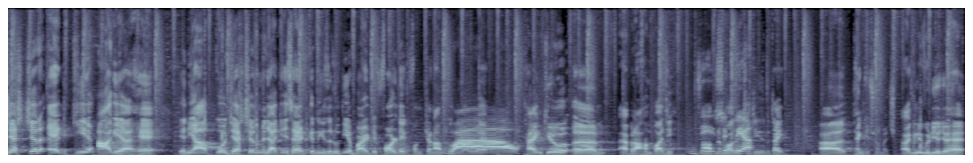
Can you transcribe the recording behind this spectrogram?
जेस्चर ऐड किए आ गया है। यानी आपको जेस्चर्स में जाके इसे ऐड करने की ज़रूरत नहीं है। बाय डिफ़ॉल्ट एक फ़ंक्शन आपको दिया हुआ है। थैंक यू अब्राहम पाजी आपने बहुत अच्छी चीज़ बताई। थैंक यू सो मच अगली वीडियो जो है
